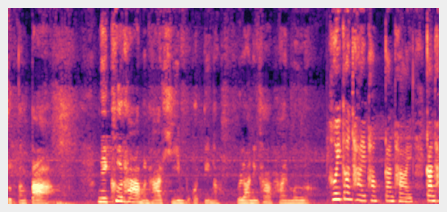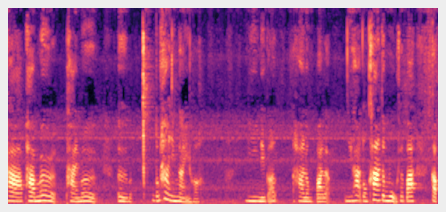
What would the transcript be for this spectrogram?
จุดต่างๆ นี่คือทาเหมือนทาครีมปกตินะ เวลานี้ทา primer อะเฮ้ยการทายพัมการทายการทาพาร์เมอร์พายเมอร์เออแบบต้องทายังไงคะนี่นี่ก็ทาลงไปแบบนี่ทาตรงข้างจมูกใช่ปะกับ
